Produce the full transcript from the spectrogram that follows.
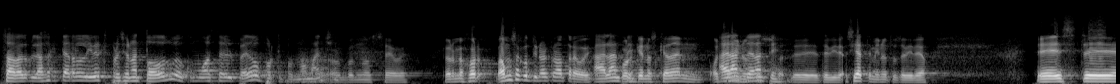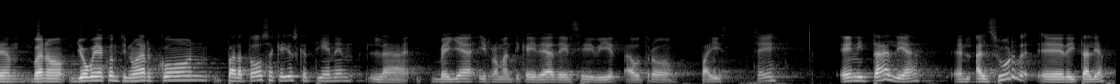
O sea, le vas a quitar la libre expresión a todos, güey. ¿Cómo va a estar el pedo? Porque, pues, no manches. pues no sé, güey. Pero mejor, vamos a continuar con otra, güey. Adelante. Porque nos quedan 8 Adelante, minutos adelante. De, de video. 7 minutos de video. Este, bueno, yo voy a continuar con, para todos aquellos que tienen la bella y romántica idea de irse a vivir a otro país. Sí. En Italia, al sur de, eh, de Italia,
